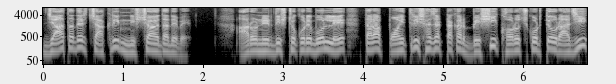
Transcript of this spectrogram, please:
যা তাদের চাকরির নিশ্চয়তা দেবে। আরও নির্দিষ্ট করে বললে, তারা পঁয়ত্রিশ হাজার টাকার বেশি খরচ করতেও রাজি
